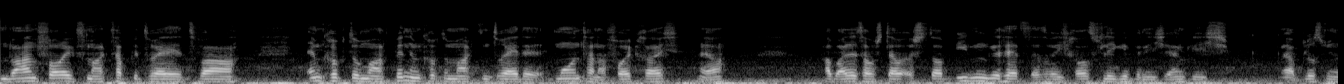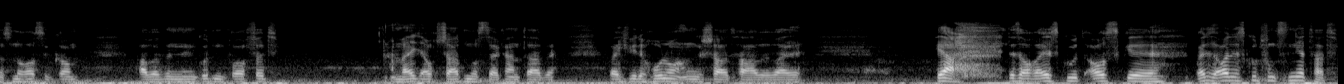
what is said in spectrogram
War im Forex-Markt, habe getradet, war im Kryptomarkt, bin im Kryptomarkt und trade momentan erfolgreich. Ja. Habe alles auf Stop Even gesetzt, also wenn ich rausfliege, bin ich eigentlich ja, plus minus nur rausgekommen, aber bin in guten Profit weil ich auch Chartmuster erkannt habe, weil ich Wiederholungen angeschaut habe, weil ja, das auch alles gut ausge, weil das auch alles gut funktioniert hat,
